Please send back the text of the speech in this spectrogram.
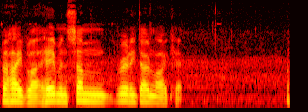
behave like him and some really don't like it.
